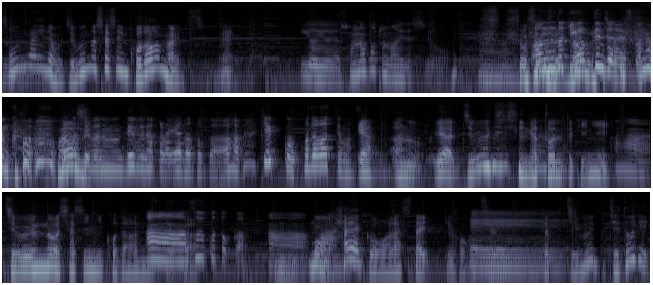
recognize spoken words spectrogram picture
そんなにでも自分の写真こだわんないですよねいやいやいやそんなことないですよ、うん。あんだけ言ってんじゃないですか。なんかで？私はデブだから嫌だとか結構こだわってますよ。いやあのいや自分自身が撮るときにはい。自分の写真にこだわるああっていうかそういうことか。うん。もう早く終わらせたいっていう方が強い。だって自分自撮り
